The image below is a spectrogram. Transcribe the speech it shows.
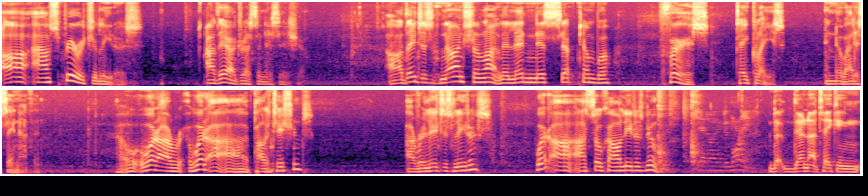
are our spiritual leaders, are they addressing this issue? Are they just nonchalantly letting this September 1st take place and nobody say nothing? Uh, what are what are our politicians? Our religious leaders? What are our so-called leaders doing? Good morning. They're not taking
